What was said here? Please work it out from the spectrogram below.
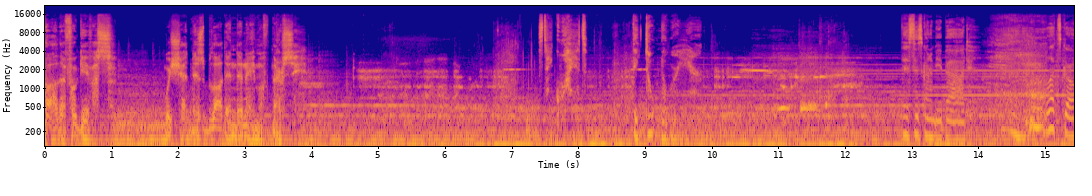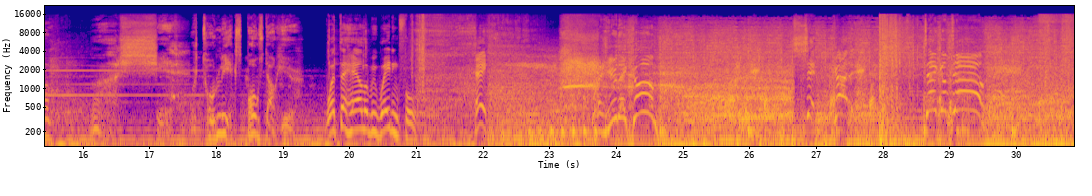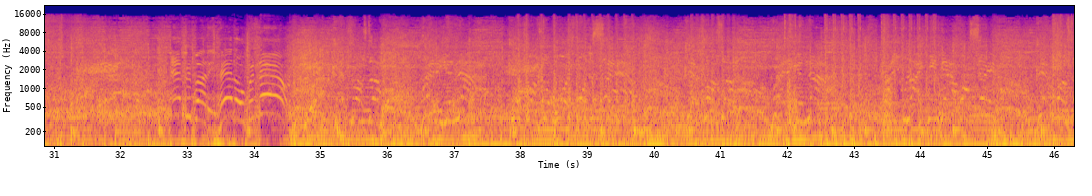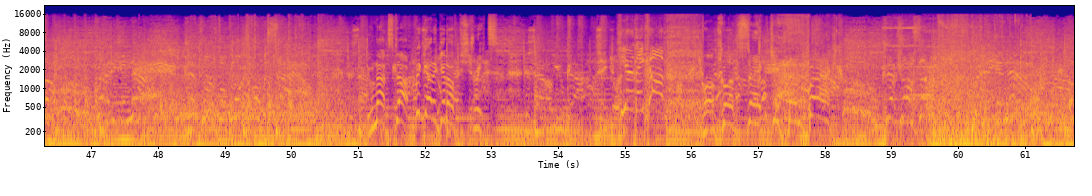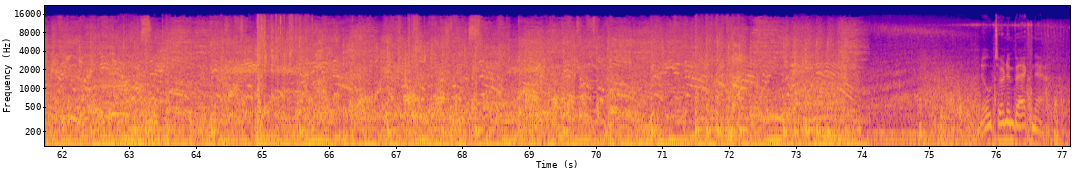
Father, forgive us. We shed his blood in the name of mercy. Stay quiet. They don't know we're here. This is gonna be bad. Let's go. Ah, shit. We're totally exposed out here. What the hell are we waiting for? Hey! And here they come! Shit! Got it! Take them down! Do not stop! We gotta get off the streets! Here they come! For God's sake, keep them back! Here comes the No turning back now.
